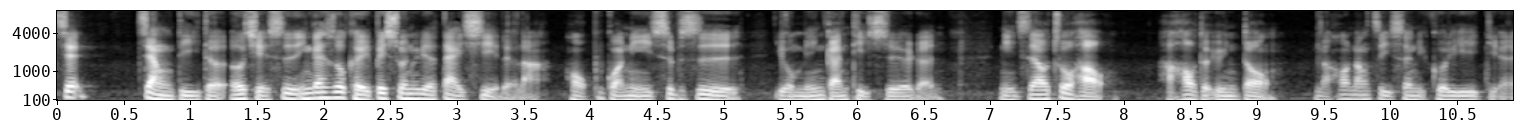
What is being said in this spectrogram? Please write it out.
降降低的，而且是应该说可以被顺利的代谢的啦。哦，不管你是不是有敏感体质的人，你只要做好好好的运动。然后让自己身体规律一点，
